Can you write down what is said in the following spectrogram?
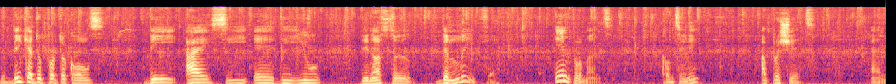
The BICADU protocols, B-I-C-A-D-U, denotes to believe, implement, continue, appreciate, and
